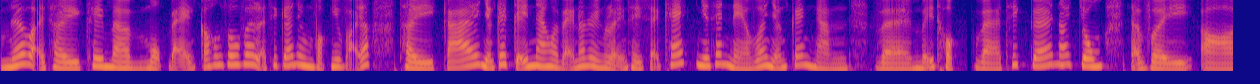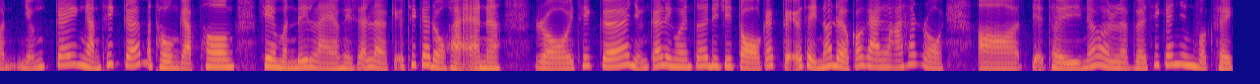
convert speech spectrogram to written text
Nếu vậy thì khi mà một bạn có hứng thú với lại thiết kế nhân vật như vậy á thì cái những cái kỹ năng mà bạn nó rèn luyện thì sẽ khác như thế nào với những cái ngành về mỹ thuật và thiết kế nói chung? Tại vì ờ, những cái ngành thiết kế mà thường gặp hơn khi mà mình đi làm thì sẽ là kiểu thiết kế đồ họa nè rồi thiết kế những cái liên quan tới digital các kiểu thì nó đều có guideline hết rồi. Ờ, vậy thì nếu mà là về thiết kế nhân vật thì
